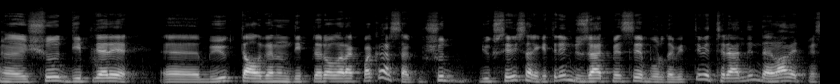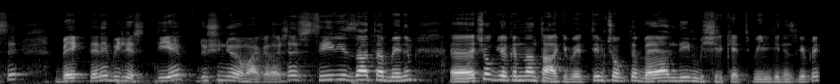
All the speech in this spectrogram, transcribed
e, şu dipleri e, büyük dalganın dipleri olarak bakarsak şu yükseliş hareketinin düzeltmesi burada bitti ve trendin devam etmesi beklenebilir diye düşünüyorum arkadaşlar. CV zaten benim e, çok yakından takip ettiğim, çok da beğendiğim bir şirket bildiğiniz gibi.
